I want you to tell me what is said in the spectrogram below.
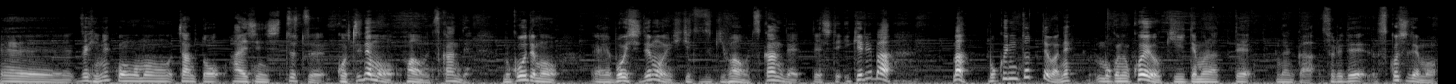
えー、ぜひね、今後もちゃんと配信しつつ、こっちでもファンを掴んで、向こうでも、えー、 Voicyでも引き続きファンを掴んでってしていければ、まあ、僕にとってはね、僕の声を聞いてもらって、なんか、それで少しでも、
